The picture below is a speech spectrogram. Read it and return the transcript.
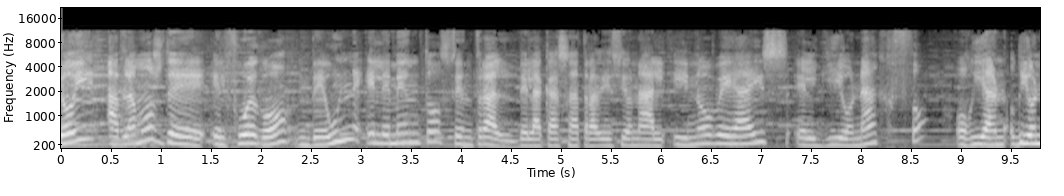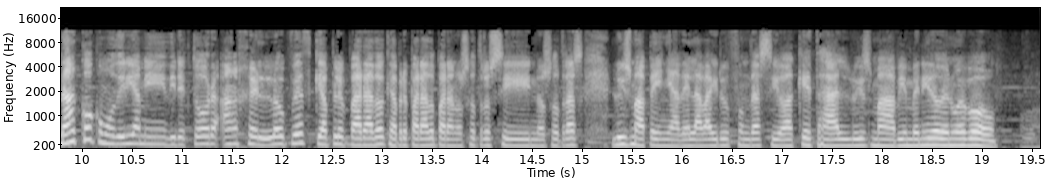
Y hoy hablamos de el fuego, de un elemento central de la casa tradicional. Y no veáis el guionazo o guionaco, como diría mi director Ángel López, que ha preparado, que ha preparado para nosotros y nosotras Luisma Peña de la Bairu Fundación. ¿Qué tal, Luisma? Bienvenido de nuevo. Hola.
